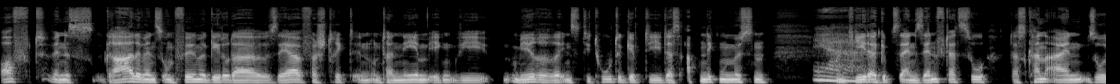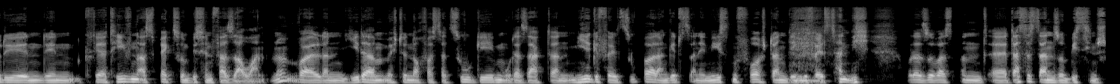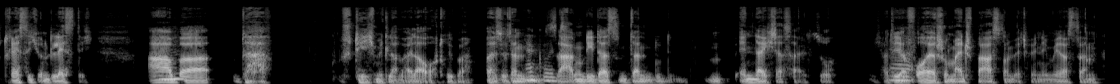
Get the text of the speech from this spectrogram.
oft, wenn es, gerade wenn es um Filme geht oder sehr verstrickt in Unternehmen irgendwie mehrere Institute gibt, die das abnicken müssen. Ja. Und jeder gibt seinen Senf dazu. Das kann einen so den, den kreativen Aspekt so ein bisschen versauern, ne? weil dann jeder möchte noch was dazugeben oder sagt dann, mir gefällt's super, dann geht es an den nächsten Vorstand, dem gefällt's dann nicht oder sowas. Und äh, das ist dann so ein bisschen stressig und lästig. Aber mhm. da stehe ich mittlerweile auch drüber. Also dann ja, sagen die das und dann ändere ich das halt so. Ich hatte ja. ja vorher schon meinen Spaß damit, wenn die mir das dann,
